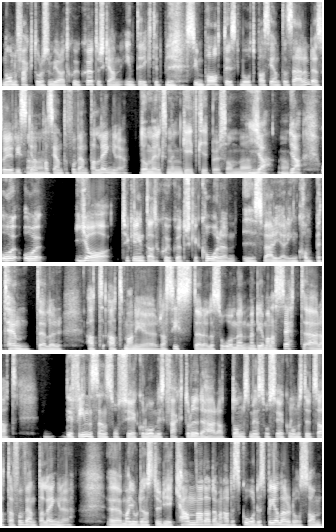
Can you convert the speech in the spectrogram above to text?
någon faktor som gör att sjuksköterskan inte riktigt blir sympatisk mot patientens ärende så är risken mm. att patienten får vänta längre. De är liksom en gatekeeper som... Uh, ja, ja. ja. Och, och jag tycker inte att sjuksköterskekåren i Sverige är inkompetent eller att, att man är rasister eller så. Men, men det man har sett är att det finns en socioekonomisk faktor i det här, att de som är socioekonomiskt utsatta får vänta längre. Eh, man gjorde en studie i Kanada där man hade skådespelare då som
